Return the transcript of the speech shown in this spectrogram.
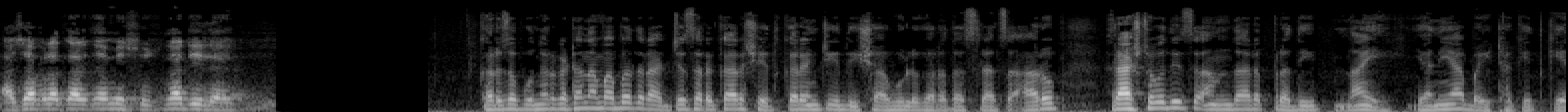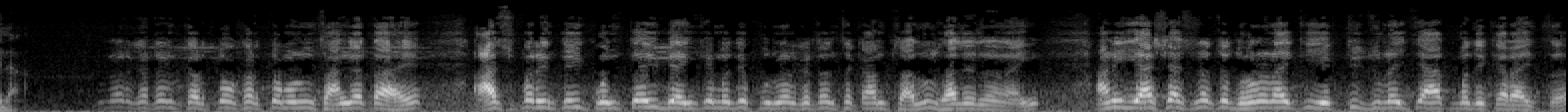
अशा प्रकारच्या मी सूचना दिल्या आहेत. कर्ज पुनर्गठनाबाबत राज्य सरकार शेतकऱ्यांची दिशाभूल करत असल्याचा आरोप राष्ट्रवादीचे आमदार प्रदीप नाईक यांनी या बैठकीत केला. पुनर्गठन करतो करतो म्हणून सांगत आहे आजपर्यंतही कोणत्याही बँकेमध्ये पुनर्गठनचं काम चालू झालेलं नाही आणि या शासनाचं धोरण आहे की एकतीस जुलैच्या आतमध्ये करायचं.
